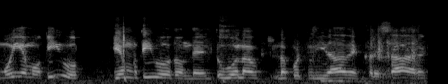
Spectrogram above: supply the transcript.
muy, emotivo, muy emotivo donde él tuvo la, la oportunidad de expresar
